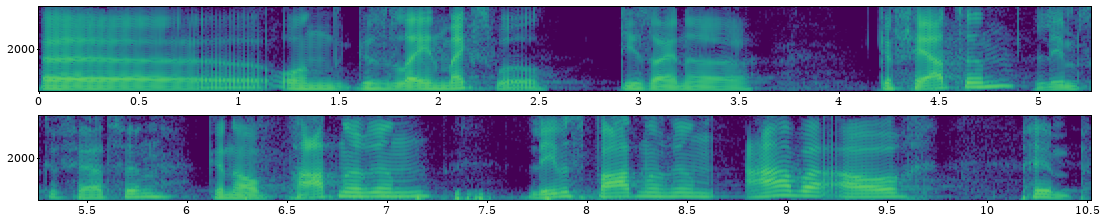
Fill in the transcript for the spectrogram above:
äh, und Ghislaine Maxwell, die seine Gefährtin, Lebensgefährtin, genau, Partnerin, Lebenspartnerin, aber auch Pimp.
